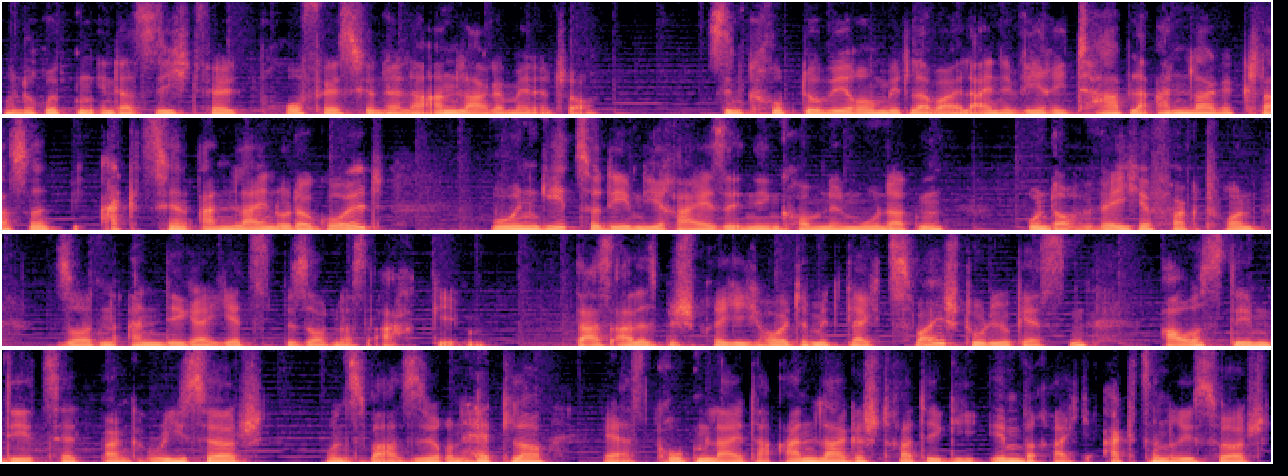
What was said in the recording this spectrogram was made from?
und rücken in das Sichtfeld professioneller Anlagemanager. Sind Kryptowährungen mittlerweile eine veritable Anlageklasse wie Aktien, Anleihen oder Gold? Wohin geht zudem die Reise in den kommenden Monaten? Und auf welche Faktoren sollten Anleger jetzt besonders Acht geben? Das alles bespreche ich heute mit gleich zwei Studiogästen aus dem DZ Bank Research, und zwar Sören Hettler, er ist Gruppenleiter Anlagestrategie im Bereich Aktienresearch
